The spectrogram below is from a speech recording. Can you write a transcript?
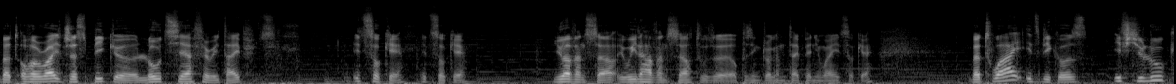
But otherwise just pick a low tier fairy type. It's okay, it's okay. You have answer, you will have answer to the opposing dragon type anyway, it's okay. But why? It's because if you look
